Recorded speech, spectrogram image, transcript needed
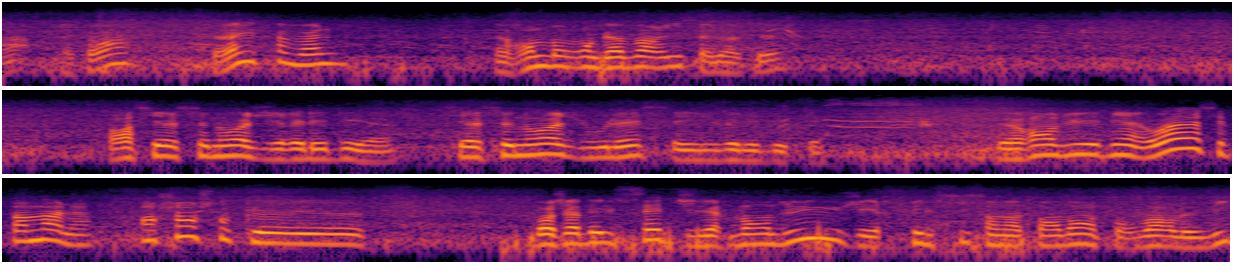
Ah, d'accord. Elle est pas mal. Elle rentre dans mon gabarit, celle-là, tu sais. Alors si elle se noie, j'irai l'aider. Hein. Si elle se noie, je vous laisse et je vais l'aider. Le rendu est bien. Ouais, c'est pas mal. Hein. Franchement, je trouve que... Euh, bon, j'avais le 7, je l'ai revendu. J'ai repris le 6 en attendant pour voir le 8.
